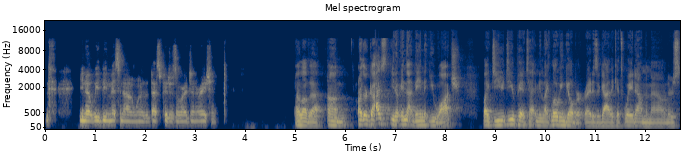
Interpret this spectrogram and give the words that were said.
you know we'd be missing out on one of the best pitchers of our generation. I love that. Um, are there guys you know in that vein that you watch? Like, do you do you pay attention? I mean, like Logan Gilbert, right, is a guy that gets way down the mound. There's,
